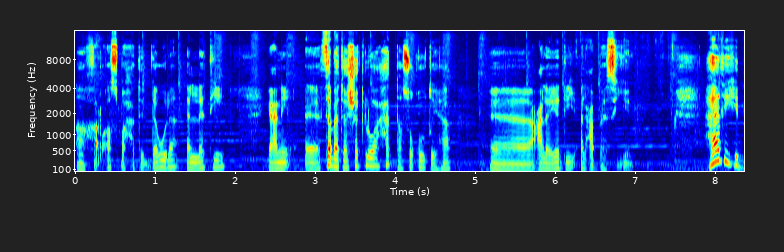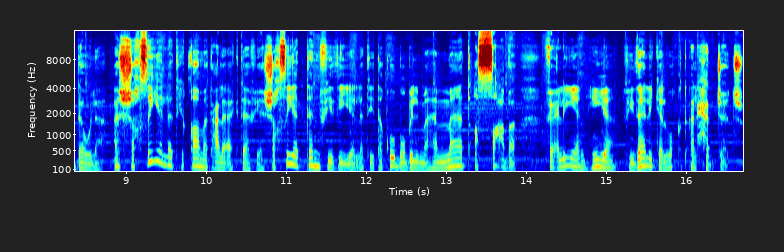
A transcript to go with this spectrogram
آخر أصبحت الدولة التي يعني آه ثبت شكلها حتى سقوطها آه على يد العباسيين. هذه الدولة الشخصية التي قامت على أكتافها الشخصية التنفيذية التي تقوم بالمهمات الصعبة فعليا هي في ذلك الوقت الحجاج.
